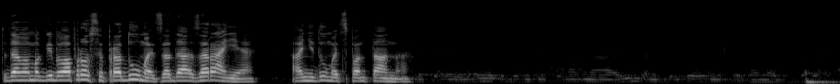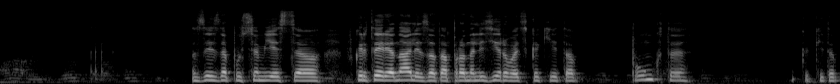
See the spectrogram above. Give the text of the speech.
Тогда мы могли бы вопросы продумать зада- заранее, а не думать спонтанно. Здесь, допустим, есть э, в критерии анализа там проанализировать какие-то пункты, какие-то...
